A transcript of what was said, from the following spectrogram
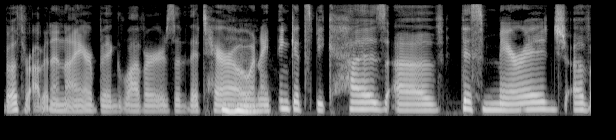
Both Robin and I are big lovers of the tarot. Mm-hmm. And I think it's because of this marriage of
